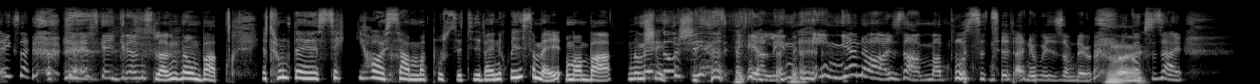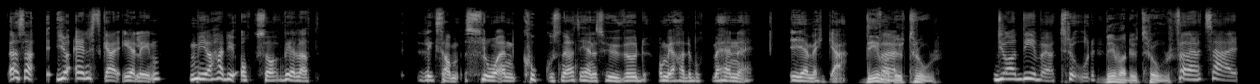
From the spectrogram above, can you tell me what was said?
exakt, exakt. Jag älskar i Gränsland när hon bara, jag tror inte Seki har samma positiva energi som mig. Och man bara, men shit. no shit Elin, ingen har samma positiva energi som du. Nej. Och också så här, alltså, jag älskar Elin, men jag hade ju också velat liksom slå en kokosnöt i hennes huvud om jag hade bott med henne i en vecka. Det är vad För- du tror. Ja, det är vad jag tror. Det är vad du tror. För att så här,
